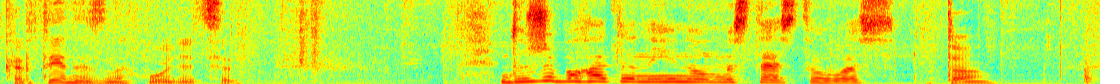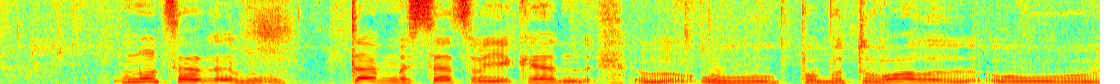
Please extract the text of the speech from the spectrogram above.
картини знаходяться. Дуже багато наївного мистецтва у вас. Так. Ну, це те мистецтво, яке у, побутувало у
